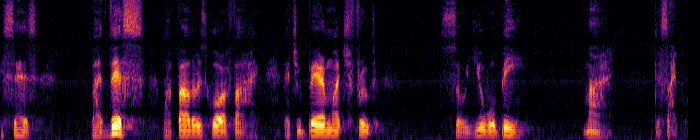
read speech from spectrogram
He says, By this my Father is glorified that you bear much fruit, so you will be my disciples.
